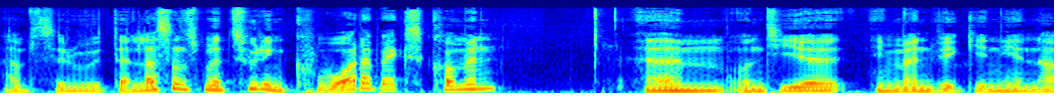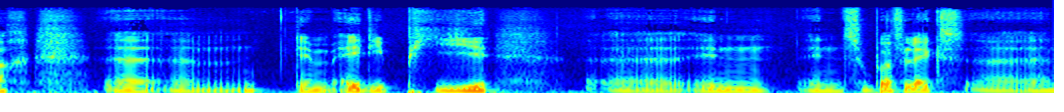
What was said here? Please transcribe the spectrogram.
Absolut. Dann lass uns mal zu den Quarterbacks kommen. Ähm, und hier, ich meine, wir gehen hier nach äh, ähm, dem ADP äh, in, in Superflex, äh,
